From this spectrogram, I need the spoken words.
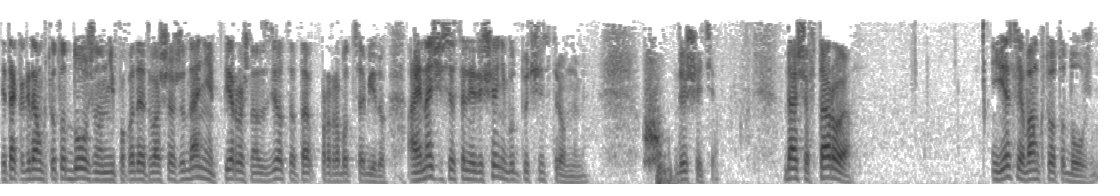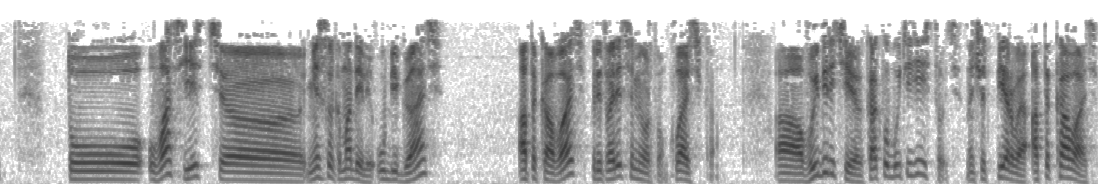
Это когда вам кто-то должен, он не попадает в ваши ожидания, первое, что надо сделать, это проработать обиду. А иначе все остальные решения будут очень стрёмными. Фу, дышите. Дальше, второе. Если вам кто-то должен, то у вас есть э, несколько моделей. Убегать, атаковать, притвориться мертвым. Классика. А, выберите, как вы будете действовать. Значит, первое, атаковать.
